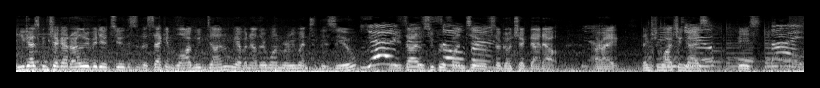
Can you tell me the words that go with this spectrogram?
You guys can check out our other video too. This is the second vlog we've done. We have another one where we went to the zoo. Yes, We thought it was super so fun, too, so go check that out. Yeah. All right. Thanks for Thank watching, guys. Peace. Bye.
